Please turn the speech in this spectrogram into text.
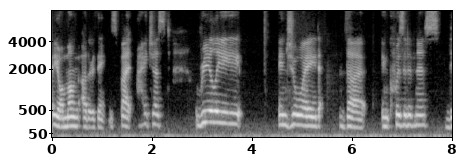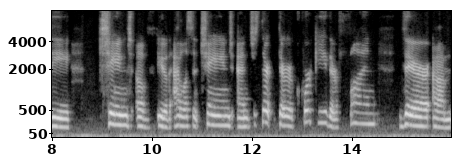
you know, among other things. But I just really enjoyed the inquisitiveness, the change of you know the adolescent change and just they're they're quirky they're fun they're um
